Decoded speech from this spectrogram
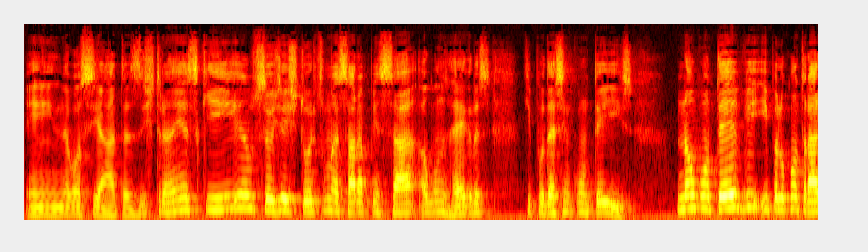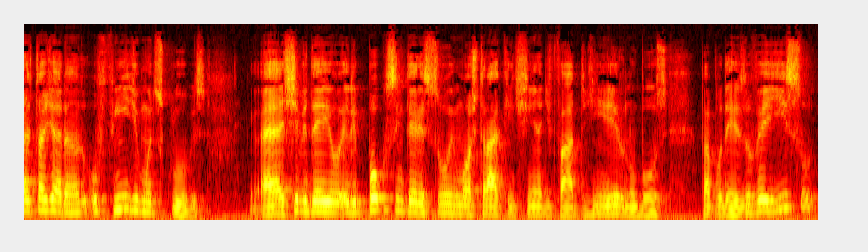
em negociatas estranhas que os seus gestores começaram a pensar algumas regras que pudessem conter isso. Não conteve e, pelo contrário, está gerando o fim de muitos clubes. É, Steve Dale ele pouco se interessou em mostrar que tinha de fato dinheiro no bolso para poder resolver isso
